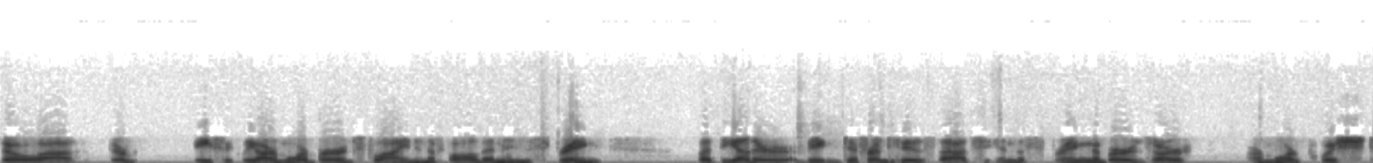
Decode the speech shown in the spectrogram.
So uh, there basically are more birds flying in the fall than in the spring. But the other big difference is that in the spring the birds are are more pushed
